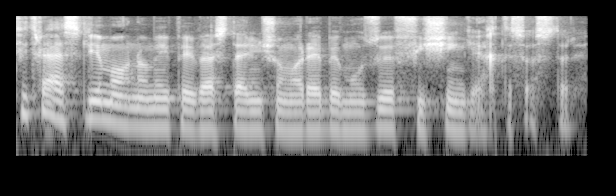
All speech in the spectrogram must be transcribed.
تیتر اصلی ماهنامه پیوست در این شماره به موضوع فیشینگ اختصاص داره.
